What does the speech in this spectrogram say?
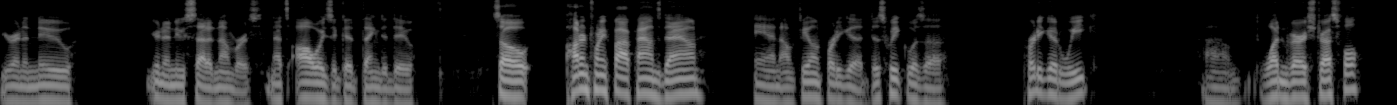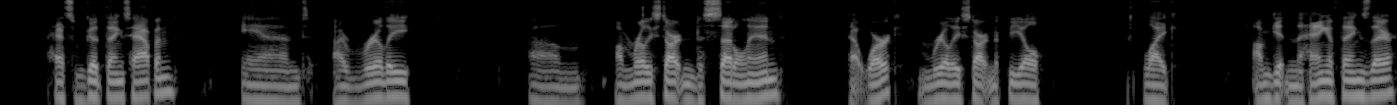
You're in a new you're in a new set of numbers, and that's always a good thing to do. So 125 pounds down, and I'm feeling pretty good. This week was a pretty good week. Um, wasn't very stressful. Had some good things happen, and I really, um, I'm really starting to settle in at work. I'm really starting to feel like I'm getting the hang of things there.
